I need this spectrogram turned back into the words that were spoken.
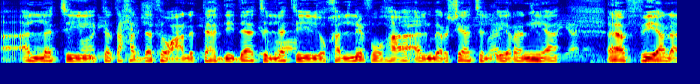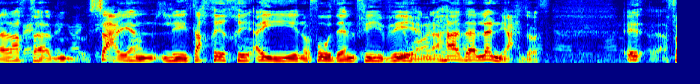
التي تتحدث عن التهديدات التي يخلفها الميرشيات الإيرانية في العراق سعيا لتحقيق أي نفوذ في فيينا هذا لن يحدث. ف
